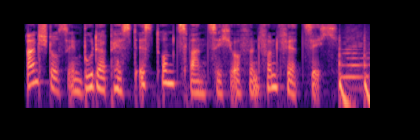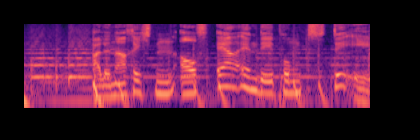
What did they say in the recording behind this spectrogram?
Anstoß in Budapest ist um 20.45 Uhr. Alle Nachrichten auf rnd.de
